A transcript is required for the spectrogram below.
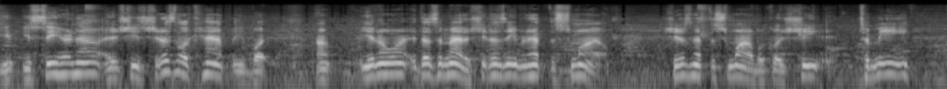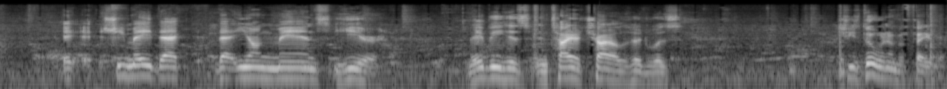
You, you see her now? Uh, She's, she doesn't look happy, but um, you know what? It doesn't matter. She doesn't even have to smile. She doesn't have to smile because she, to me, it, it- she made that that young man's year. Maybe his entire childhood was. She's doing him a favor.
